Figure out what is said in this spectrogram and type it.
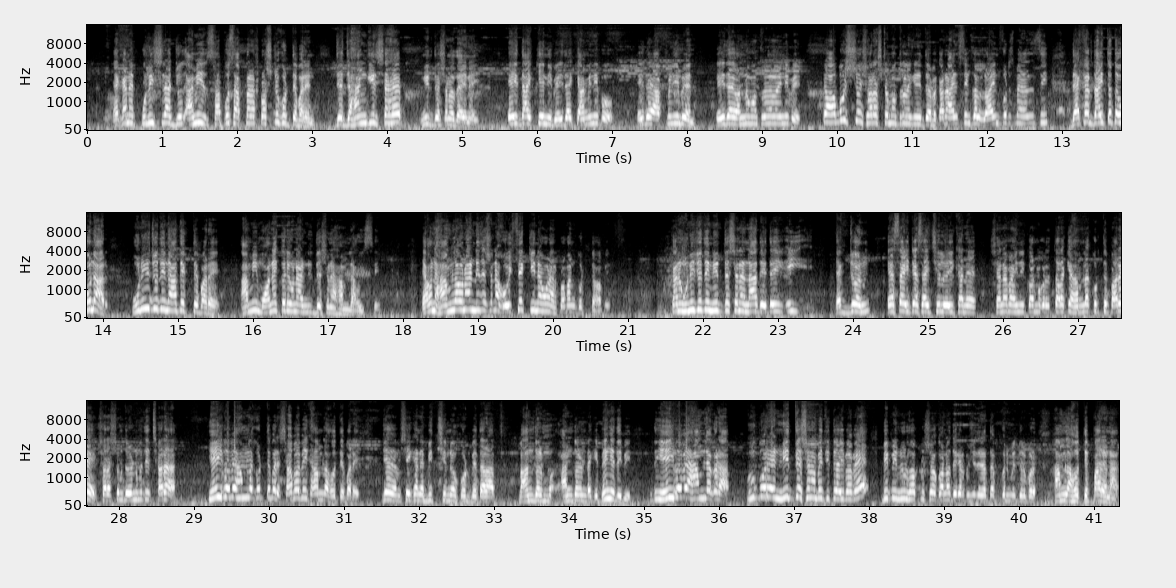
এখানে পুলিশরা আমি সাপোজ আপনারা প্রশ্ন করতে পারেন যে জাহাঙ্গীর সাহেব নির্দেশনা দেয় নাই। এই দায় কে নিবে? এই দায় কি আমি নিব? এই দায় আপনি নেবেন? এই দায় অন্য মন্ত্রণালয় নিবে? তো অবশ্যই স্বরাষ্ট্র মন্ত্রণালয়কে নিতে হবে। কারণ আইন শৃঙ্খলা ল এনফোর্সমেন্ট এজেন্সি দেখার দায়িত্ব তো ওনার। উনি যদি না দেখতে পারে, আমি মনে করি ওনার নির্দেশনা হামলা হয়েছে এখন হামলা ওনার নির্দেশনা হয়েছে কিনা ওনার প্রমাণ করতে হবে। কারণ উনি যদি নির্দেশনা না দেয় তাই এই একজন এসআই টেসআই ছিল এইখানে, সেনাবাহিনী কর্মকর্তা, তারা কি হামলা করতে পারে? স্বরাষ্ট্রমন্ত্রী অনুমতি ছাড়া? এইভাবে হামলা করতে পারে? স্বাভাবিক হামলা হতে পারে। যে সেখানে বিচ্ছিন্ন করবে, তারা বা আন্দোলন আন্দোলনটাকে ভেঙে দিবে। কিন্তু এইভাবে হামলা করা, উপরের নির্দেশনা ব্যতীত এইভাবে বিপিনুল হক সহ গণ অধিকার পরিষদের নেতা কর্মীদের উপর হামলা হতে পারে না।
